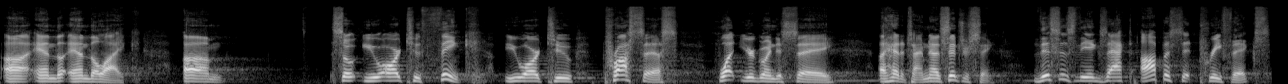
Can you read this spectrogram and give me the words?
uh, and, the, and the like. Um, so you are to think, you are to process what you're going to say ahead of time. Now, it's interesting. This is the exact opposite prefix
